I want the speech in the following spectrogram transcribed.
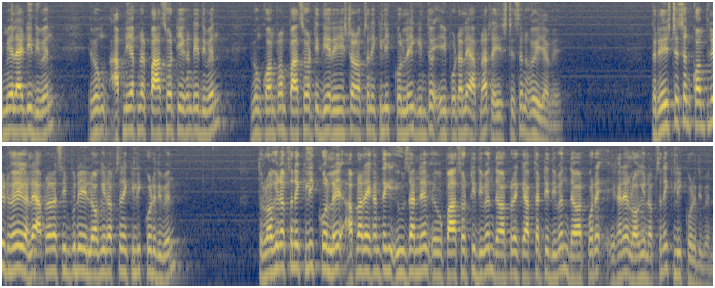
ইমেল আইডি দিবেন। এবং আপনি আপনার পাসওয়ার্ডটি এখান থেকে দিবেন এবং কনফার্ম পাসওয়ার্ডটি দিয়ে রেজিস্টার অপশানে ক্লিক করলেই কিন্তু এই পোর্টালে আপনার রেজিস্ট্রেশন হয়ে যাবে। তো রেজিস্ট্রেশন কমপ্লিট হয়ে গেলে আপনারা সিম্পলি এই লগ ইন অপশানে ক্লিক করে দিবেন। তো লগ ইন অপশানে ক্লিক করলে আপনারা এখান থেকে ইউজার নেম এবং পাসওয়ার্ডটি দিবেন, দেওয়ার পরে ক্যাপচারটি দিবেন, দেওয়ার পরে এখানে লগ ইন অপশানে ক্লিক করে দিবেন।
